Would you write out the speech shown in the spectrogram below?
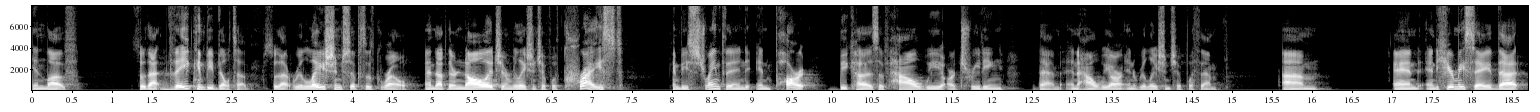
in love so that they can be built up, so that relationships will grow, and that their knowledge and relationship with Christ can be strengthened in part because of how we are treating them and how we are in relationship with them. Um, and, and hear me say that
